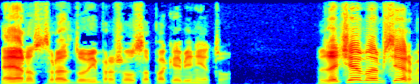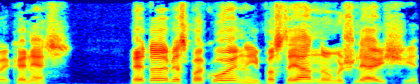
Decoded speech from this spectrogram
Эрнст в раздумье прошелся по кабинету. — Зачем вам сербы, князь? Это беспокойные и постоянно умышляющие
